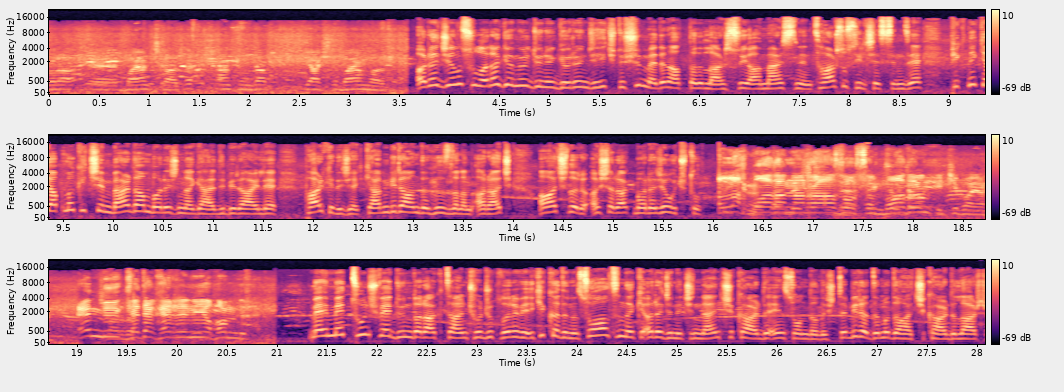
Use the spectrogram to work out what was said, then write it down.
Sonra e, bayan çıkardı. En sonunda yaşlı bayan vardı. Aracın sulara gömüldüğünü görünce hiç düşünmeden atladılar suya. Mersin'in Tarsus ilçesinde piknik yapmak için Berdan Barajı'na geldi bir aile. Park edecekken bir anda hızlanan araç ağaçları aşarak baraja uçtu. Allah bu adamdan razı olsun. Bu adam iki bayan. en büyük fedakarlığını yapan bir Mehmet Tunç ve Dündar Aktan çocukları ve iki kadını su altındaki aracın içinden çıkardı. En son dalışta bir adamı daha çıkardılar.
